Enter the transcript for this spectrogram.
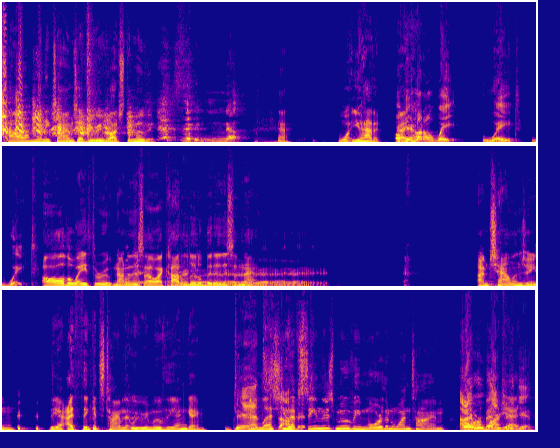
How many times have you rewatched the movie? no. Yeah. What you haven't, right? Okay, hold on, wait. Wait, wait. All the way through. None of this. Oh, I caught All a little right, bit of all this and right, that. all right, all right, all right, all right. I'm challenging. the I think it's time that we remove the endgame. Dan, Unless you have it. seen this movie more than one time, or I will watch yet, it again.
